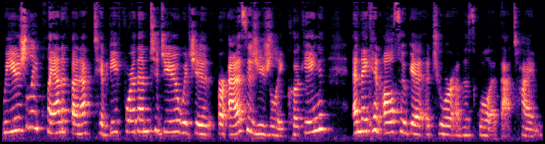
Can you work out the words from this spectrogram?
We usually plan a fun activity for them to do, which is for us is usually cooking. And they can also get a tour of the school at that time.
